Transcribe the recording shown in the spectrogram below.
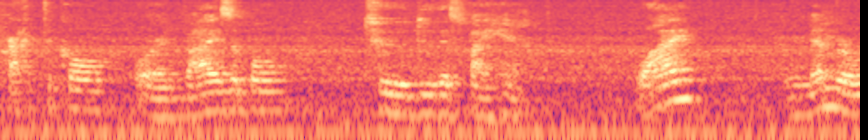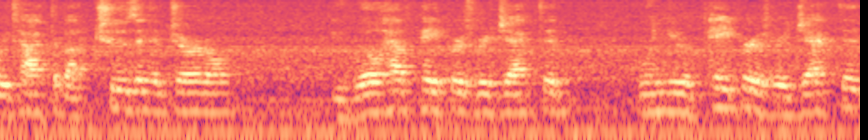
practical or advisable to do this by hand. Why? Remember we talked about choosing a journal, you will have papers rejected. When your paper is rejected,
